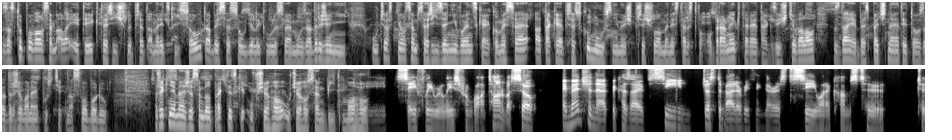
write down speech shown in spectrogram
Zastupoval jsem ale i ty, kteří šli před americký soud, aby se soudili kvůli svému zadržení. Účastnil jsem se řízení vojenské komise a také přeskumů, s nimiž přišlo ministerstvo obrany, které tak zjišťovalo, zda je bezpečné tyto zadržované pustit na svobodu. Řekněme, že jsem byl prakticky u všeho, u čeho jsem být mohl. I that because I've seen just about everything there is to see when it comes to to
